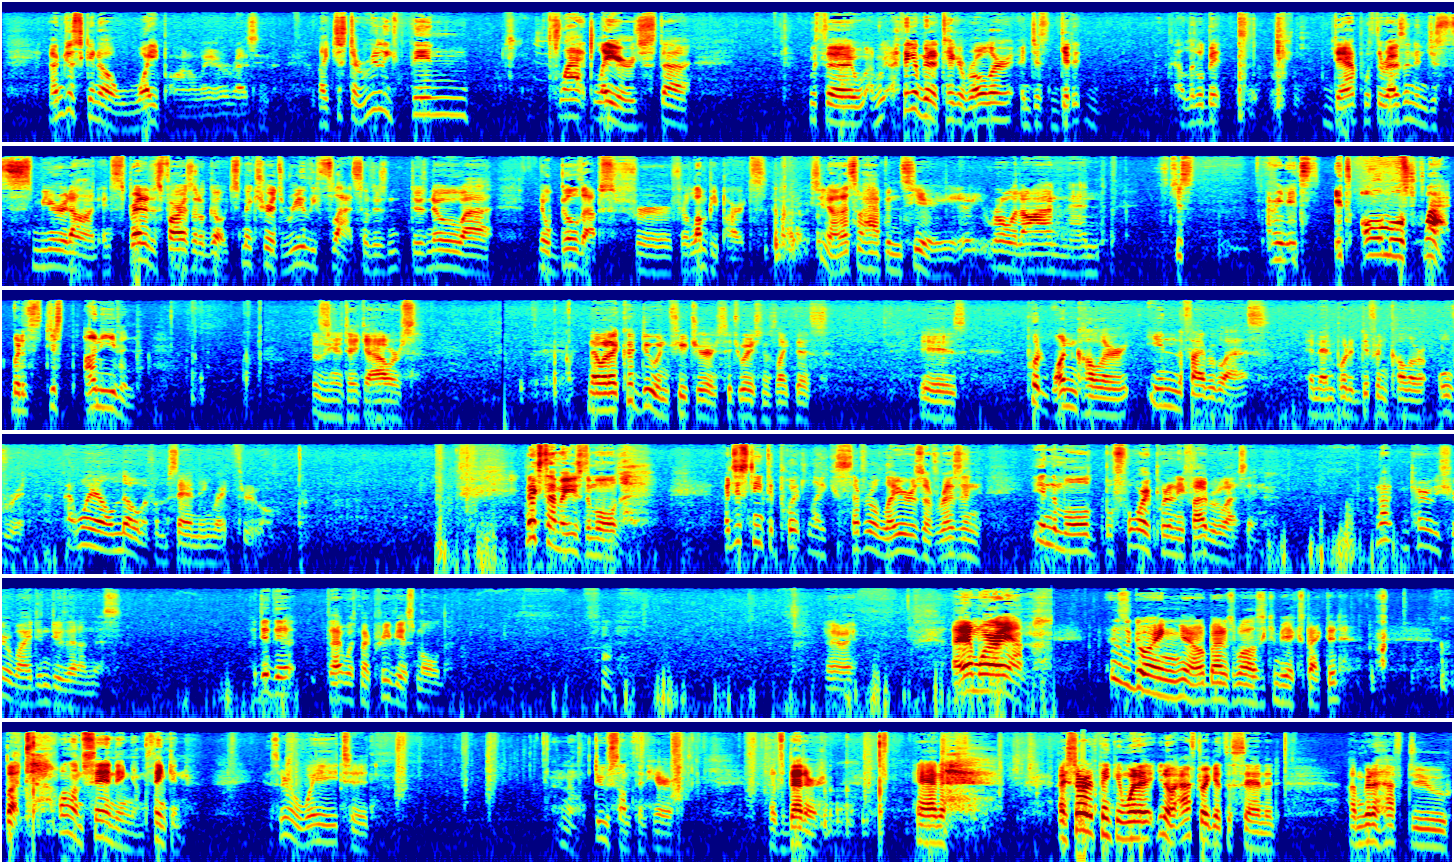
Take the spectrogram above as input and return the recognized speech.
I'm just gonna wipe on a layer of resin, like just a really thin, flat layer, just uh with the, I think I'm going to take a roller and just get it a little bit damp with the resin and just smear it on and spread it as far as it'll go. Just make sure it's really flat so there's there's no uh, no buildups for for lumpy parts. So, you know that's what happens here. You, you roll it on and it's just I mean it's it's almost flat, but it's just uneven. This is to take hours. Now what I could do in future situations like this is put one color in the fiberglass and then put a different color over it. That way I'll know if I'm sanding right through. Next time I use the mold, I just need to put like several layers of resin in the mold before I put any fiberglass in. I'm not entirely sure why I didn't do that on this. I did that, that with my previous mold. Hmm. Anyway. I am where I am. This is going, you know, about as well as it can be expected. But while I'm sanding, I'm thinking, is there a way to, I don't know, do something here that's better? And I started thinking when I, you know, after I get this sanded, I'm going to have to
